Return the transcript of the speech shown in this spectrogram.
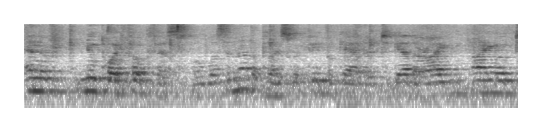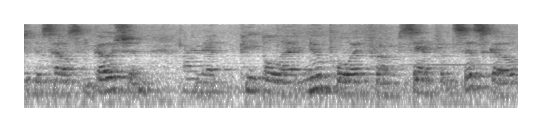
And the Newport Folk Festival was another place where people gathered together. I, I moved to this house in Goshen. I met people at Newport from San Francisco.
